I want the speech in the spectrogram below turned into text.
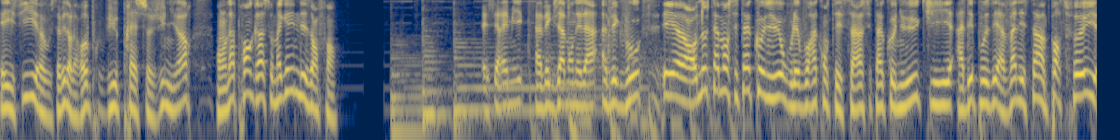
Et ici, euh, vous savez, dans la revue presse junior, on apprend grâce au magazine des enfants. Et c'est Rémi, avec Jam, on est là avec vous. Et alors, notamment cet inconnu, on voulait vous raconter ça, cet inconnu qui a déposé à Vanessa un portefeuille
